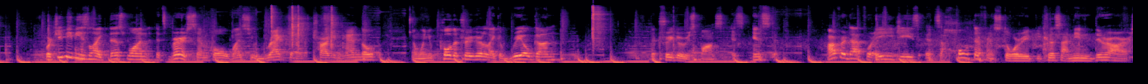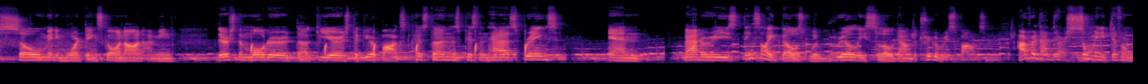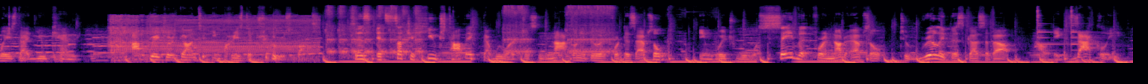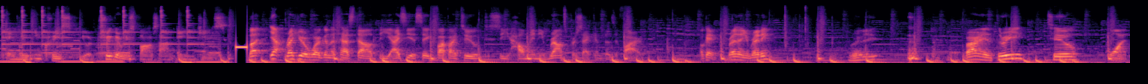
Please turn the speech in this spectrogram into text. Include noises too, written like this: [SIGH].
For GBBs like this one, it's very simple. Once you rack the charging handle, and when you pull the trigger like a real gun, the trigger response is instant. However that for AEGs, it's a whole different story because I mean, there are so many more things going on. I mean, there's the motor, the gears, the gearbox, pistons, piston heads, springs, and batteries, things like those would really slow down the trigger response. However that there are so many different ways that you can upgrade your gun to increase the trigger response. Since it's such a huge topic that we were just not gonna do it for this episode, in which we will save it for another episode to really discuss about how exactly can you increase your trigger response on AEGs. But yeah, right here we're gonna test out the ICS SIG 552 to see how many rounds per second does it fire. Okay, Brendan, you ready? Ready? Fire in three, two, one.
